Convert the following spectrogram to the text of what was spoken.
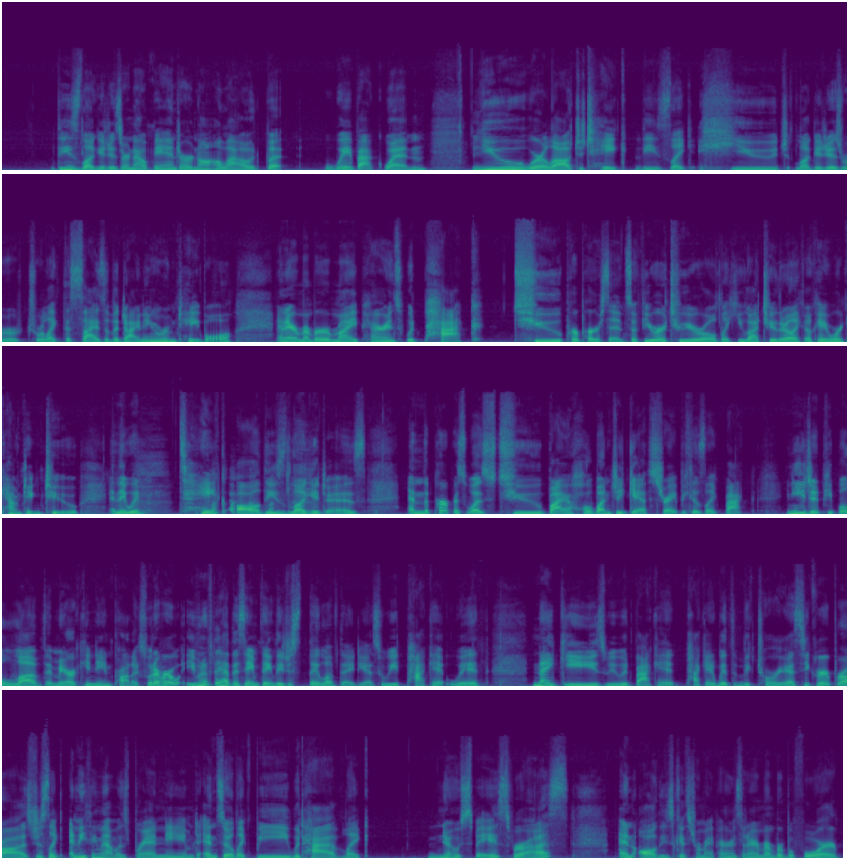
these luggages are now banned or not allowed, but way back when, you were allowed to take these like huge luggages, which were like the size of a dining room table. And I remember my parents would pack two per person. So if you were a two year old, like you got two, they're like, okay, we're counting two. And they would take all these luggages. And the purpose was to buy a whole bunch of gifts, right? Because like back in Egypt, people loved American named products. Whatever, even if they had the same thing, they just they loved the idea. So we'd pack it with Nikes, we would pack it pack it with Victoria's Secret bras, just like anything that was brand named. And so like we would have like no space for us and all these gifts from my parents. And I remember before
